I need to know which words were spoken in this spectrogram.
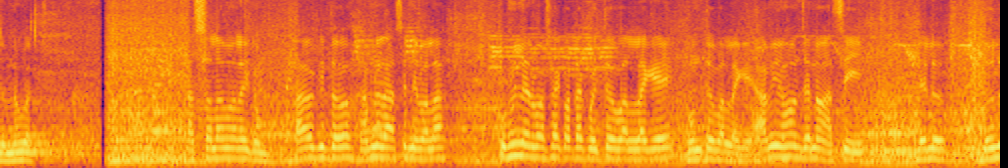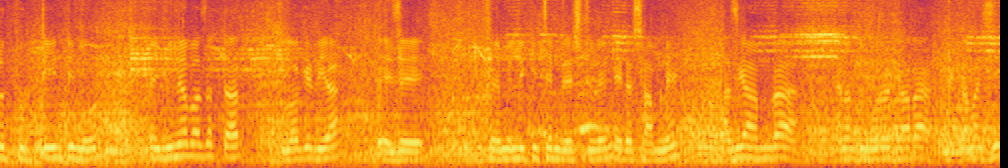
ধন্যবাদ। আসসালামু আলাইকুম। আও কি তো আপনার আসেনি বালা কুমিল্লার ভাষায় কথা কইতেও ভালো লাগে, শুনতেও ভালো লাগে। আমি এখন যেন আছি ডেলো দৌলতপুর টিন টিমুর এই মিনা বাজারটার লগে দিয়া এই যে ফ্যামিলি কিচেন রেস্টুরেন্ট এটা সামনে। আজকে আমরা এন দুপুরের খাওয়া একটা মাইছি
